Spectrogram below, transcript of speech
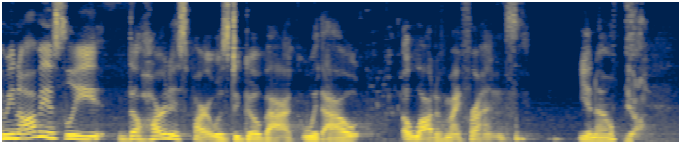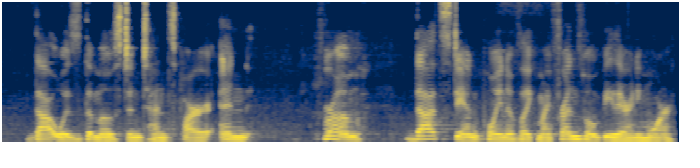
I mean, obviously, the hardest part was to go back without a lot of my friends, you know? Yeah. that was the most intense part and from that standpoint of like my friends won't be there anymore.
